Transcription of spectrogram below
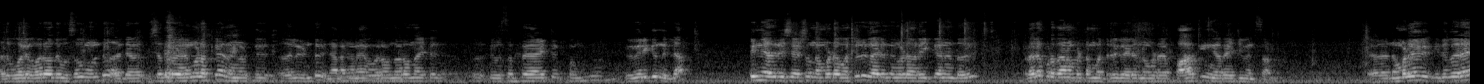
അതുപോലെ ഓരോ ദിവസവും ഉണ്ട്. അതിന്റെ വിശദ വിവരങ്ങളൊക്കെ നിങ്ങൾക്ക് അതിലുണ്ട്. ഞാൻ അങ്ങനെ ഓരോന്നോരോന്നായിട്ട് ദിവസത്തെയായിട്ട് ഇപ്പം വിവരിക്കുന്നില്ല. പിന്നെ അതിനുശേഷം നമ്മുടെ മറ്റൊരു കാര്യം നിങ്ങളെ അറിയിക്കാനുള്ളത് വളരെ പ്രധാനപ്പെട്ട മറ്റൊരു കാര്യം നമ്മുടെ പാർക്കിംഗ് അറേഞ്ച്മെന്റ്സ് ആണ് നമ്മൾ ഇതുവരെ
